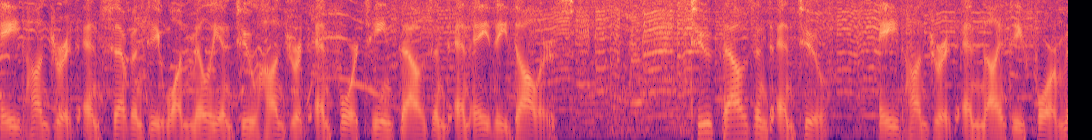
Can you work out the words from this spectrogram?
$871,214,080. 2002, $894,863,360. 2003, $885,022,720. 2004, $854,389,760. 2005, $862,167,040. 2006, $889,943,040. 2007, $932,162,560. 2008, $978,508,800. 2009, $887,086,080. 2010, $884,070,400. 2011, $907,084,800. 2012, $947,082,240. 2013, $921,528,320. 2014, $913,592,320. 2015, $893,117,440. 2016, $949,304,320. Average, $863.63 million. 1998, $375,344,150.30. 1999, $388,576,125. 2000 one billion three hundred and six million seven hundred and forty thousand three hundred and ninety two thousand three hundred and twenty nine dollars. Two thousand and billion three hundred and fifty seven million two hundred and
